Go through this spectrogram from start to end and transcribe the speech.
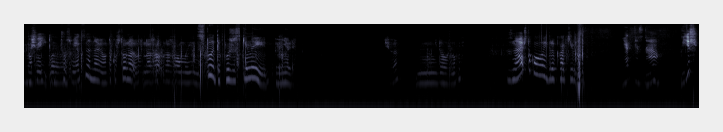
Матвей, он что, смеется над нами? Он только что на- назвал, назвал мое имя. Стой, так мы же скины поменяли. Че? Не должно быть. Ты знаешь такого игрока Кирби? Нет, не знаю. Видишь?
